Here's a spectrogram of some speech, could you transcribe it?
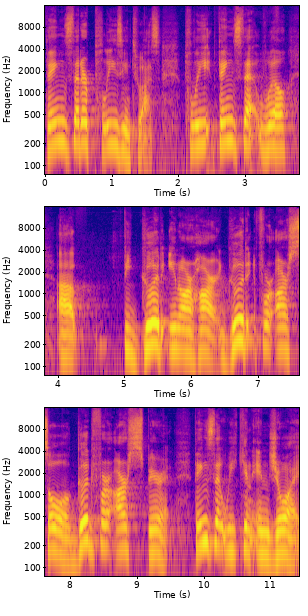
things that are pleasing to us, ple- things that will uh, be good in our heart, good for our soul, good for our spirit, things that we can enjoy.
